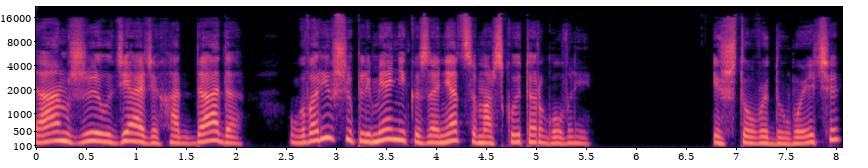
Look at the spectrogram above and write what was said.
Там жил дядя Хаддада, уговоривший племянника заняться морской торговлей. И что вы думаете?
